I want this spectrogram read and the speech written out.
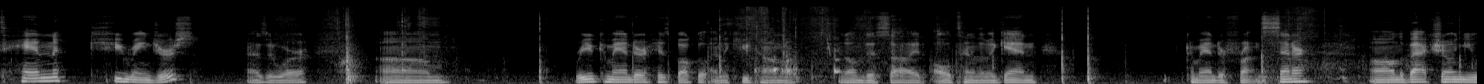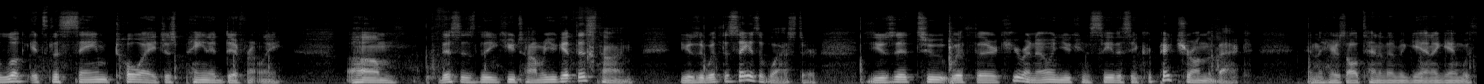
10 Kyurangers, as it were. Um, Ryu Commander, his buckle, and the Kyutama. And on this side, all 10 of them again. Commander front and center. On the back showing you, look, it's the same toy, just painted differently. Um, this is the Kyutama you get this time. Use it with the Seiza Blaster. Use it to with the Kurano, and you can see the secret picture on the back. And here's all 10 of them again, again with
